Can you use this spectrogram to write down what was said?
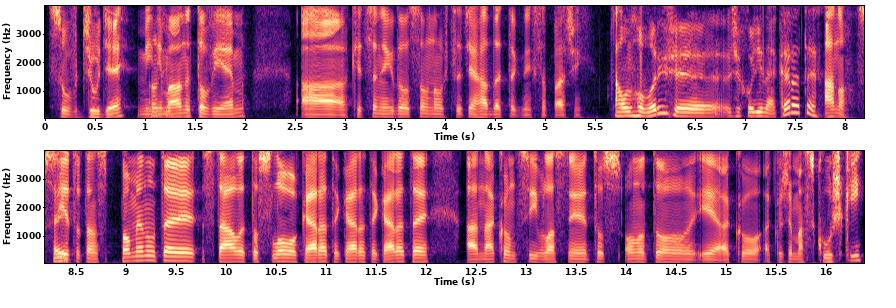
sú v jude, minimálne to viem. A keď sa niekto so mnou chcete hádať, tak nech sa páči. A on hovorí, že, že chodí na karate? Áno, Hej. je to tam spomenuté, stále to slovo karate, karate, karate a na konci vlastne to, ono to je ako, ako že má skúšky,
